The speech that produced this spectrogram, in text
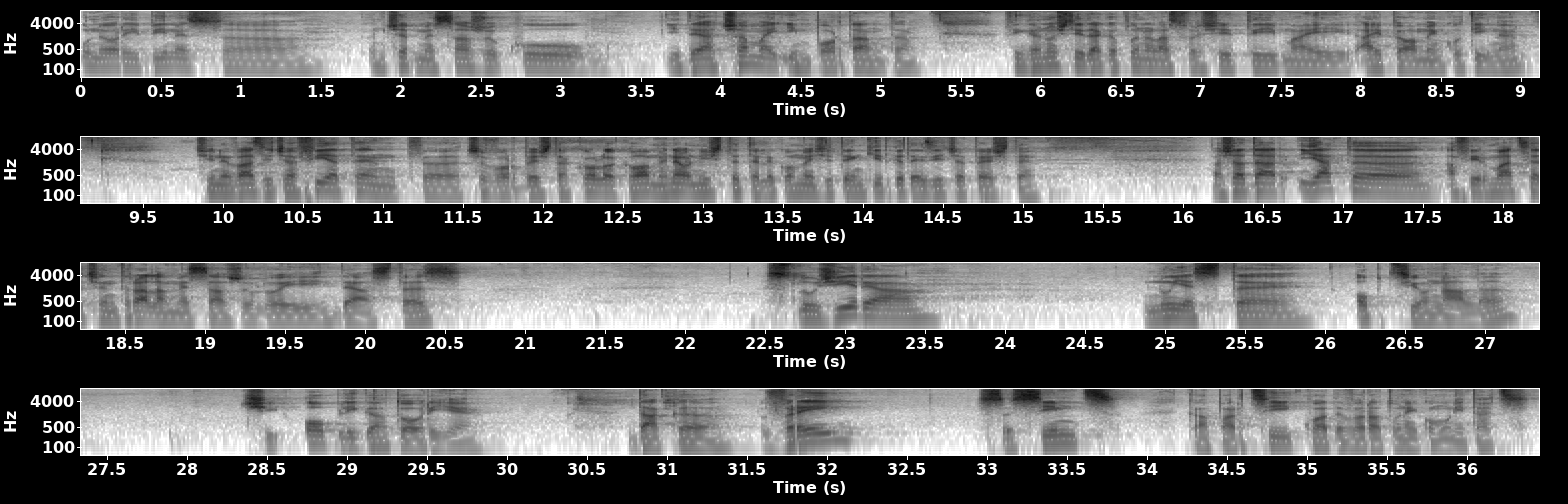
Uneori e bine să încep mesajul cu ideea cea mai importantă, fiindcă nu știi dacă până la sfârșit îi mai ai pe oameni cu tine. Cineva zicea, fii atent uh, ce vorbești acolo, că oamenii au niște telecome și te închid cât îi zice pește. Așadar, iată afirmația centrală a mesajului de astăzi. Slujirea nu este opțională, ci obligatorie. Dacă vrei să simți că aparții cu adevărat unei comunități.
